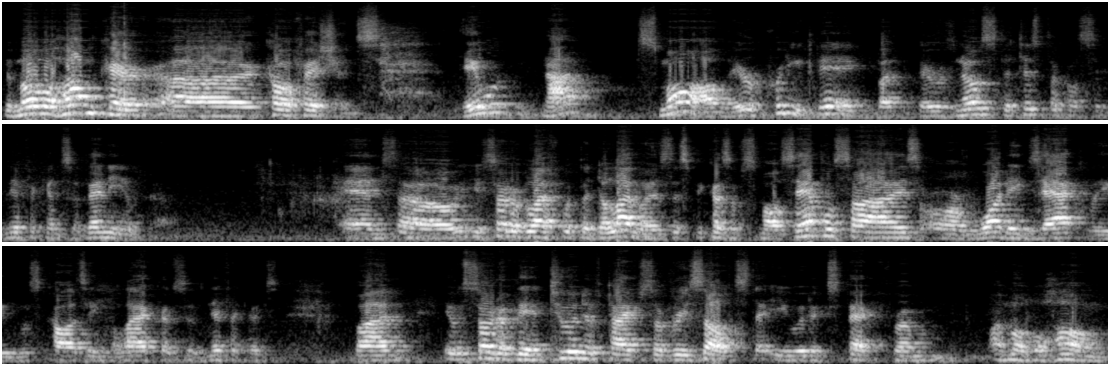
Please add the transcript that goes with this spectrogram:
The mobile home care uh, coefficients, they were not small, they were pretty big, but there was no statistical significance of any of them. And so you're sort of left with the dilemma, is this because of small sample size or what exactly was causing the lack of significance? But it was sort of the intuitive types of results that you would expect from a mobile home,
